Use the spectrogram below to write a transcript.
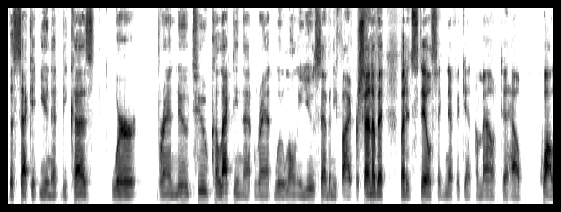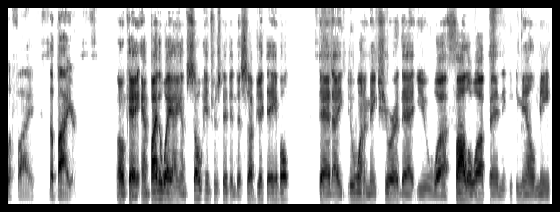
the second unit because we're brand new to collecting that rent, we will only use 75% of it, but it's still significant amount to help qualify the buyer. Okay. And by the way, I am so interested in the subject, Abel, that I do want to make sure that you uh, follow up and email me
